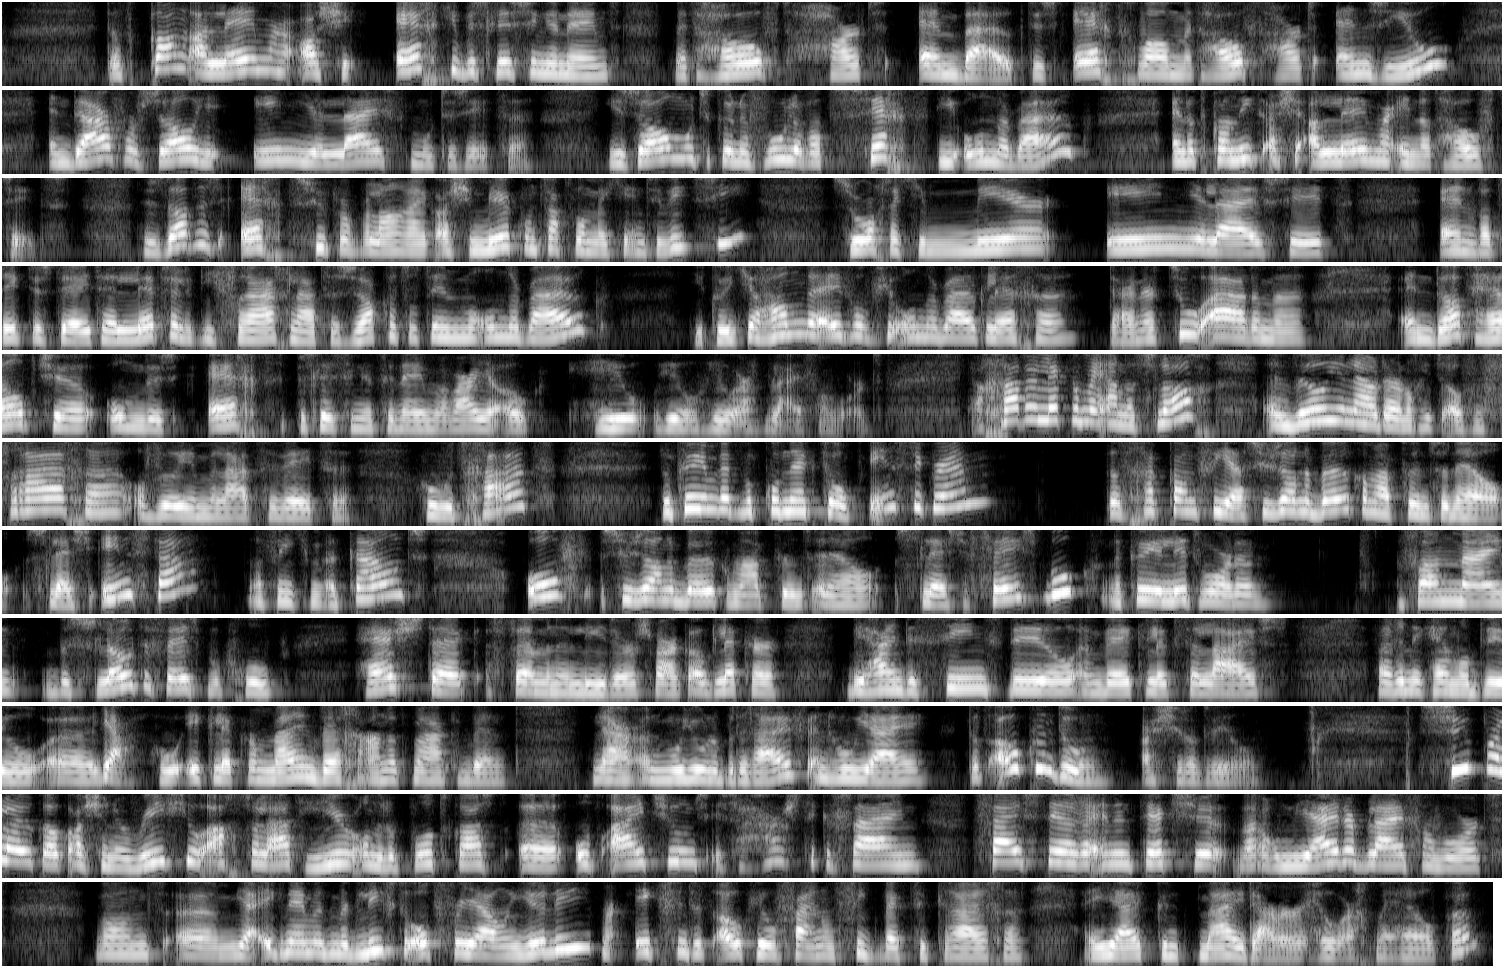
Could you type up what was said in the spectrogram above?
Dat kan alleen maar als je echt je beslissingen neemt met hoofd, hart en buik. Dus echt gewoon met hoofd, hart en ziel. En daarvoor zal je in je lijf moeten zitten. Je zal moeten kunnen voelen wat zegt die onderbuik. En dat kan niet als je alleen maar in dat hoofd zit. Dus dat is echt super belangrijk. Als je meer contact wil met je intuïtie, zorg dat je meer in je lijf zit. En wat ik dus deed, letterlijk die vraag laten zakken tot in mijn onderbuik. Je kunt je handen even op je onderbuik leggen, daar naartoe ademen. En dat helpt je om dus echt beslissingen te nemen waar je ook heel, heel, heel erg blij van wordt. Nou, ga er lekker mee aan de slag. En wil je nou daar nog iets over vragen of wil je me laten weten hoe het gaat? Dan kun je met me connecten op Instagram. Dat kan via suzannebeukema.nl slash insta. Dan vind je mijn account. Of suzannebeukema.nl slash Facebook. Dan kun je lid worden van mijn besloten Facebookgroep hashtag Feminine Leaders, waar ik ook lekker behind the scenes deel en wekelijkse lives, waarin ik helemaal deel uh, ja, hoe ik lekker mijn weg aan het maken ben naar een miljoenenbedrijf en hoe jij dat ook kunt doen als je dat wil. Superleuk ook als je een review achterlaat hier onder de podcast uh, op iTunes. Is hartstikke fijn. Vijf sterren en een tekstje waarom jij er blij van wordt. Want um, ja, ik neem het met liefde op voor jou en jullie. Maar ik vind het ook heel fijn om feedback te krijgen. En jij kunt mij daar weer heel erg mee helpen.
